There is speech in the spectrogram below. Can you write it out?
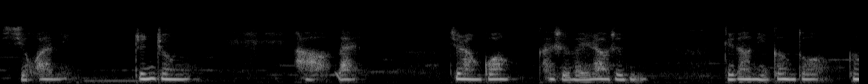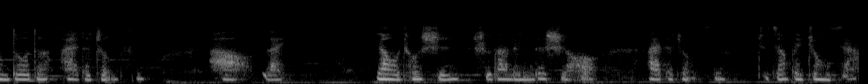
喜欢你、尊重你。好，来，就让光开始围绕着你，给到你更多、更多的爱的种子。好，来，让我从十数到零的时候，爱的种子就将被种下。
